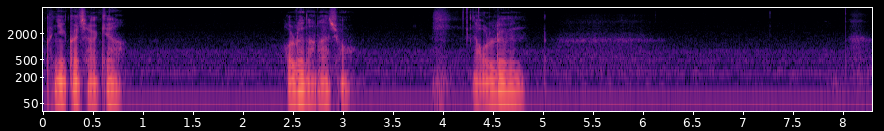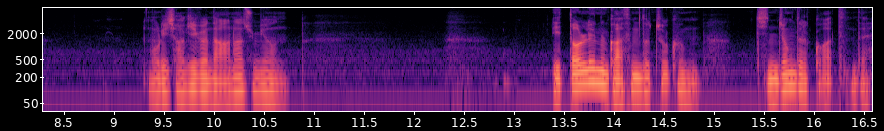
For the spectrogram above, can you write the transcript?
그니까 자기야. 얼른 안아줘. 얼른. 우리 자기가 나 안아주면 이 떨리는 가슴도 조금 진정될 것 같은데.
